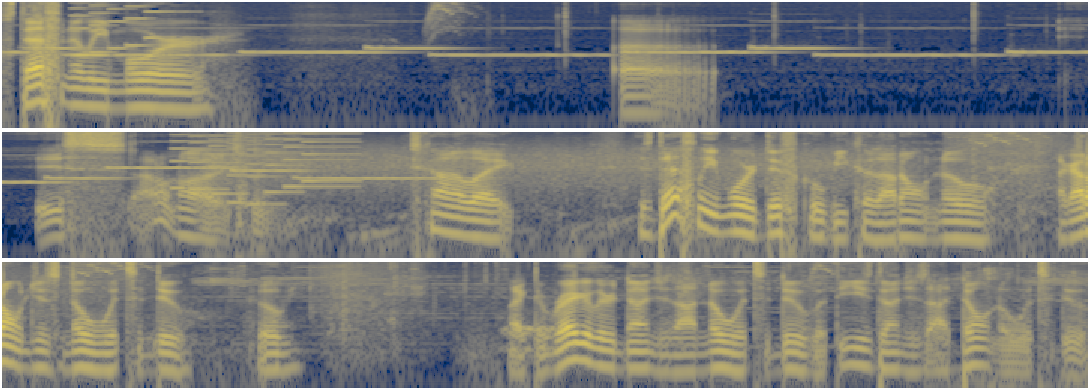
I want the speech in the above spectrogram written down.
It's definitely more uh it's I don't know how to explain it. It's kind of like it's definitely more difficult because I don't know like I don't just know what to do. Feel me? Like the regular dungeons I know what to do, but these dungeons I don't know what to do.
